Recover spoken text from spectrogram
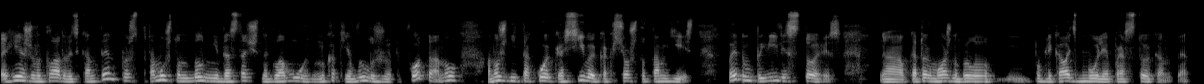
реже выкладывать контент просто потому, что он был недостаточно гламурным, ну как я выложу это фото, оно, оно же не такое красивое, как все, что там есть, поэтому появились сторис, э, в которых можно было публиковать более простой простой контент.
